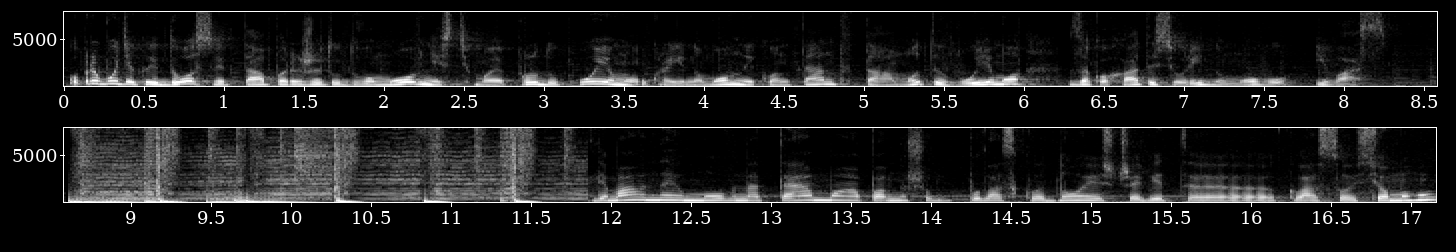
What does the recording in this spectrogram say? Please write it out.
Попри будь-який досвід та пережиту двомовність, ми продукуємо україномовний контент та мотивуємо закохатись у рідну мову і вас. Для мене мовна тема, певно, що була складною ще від е, класу сьомого,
